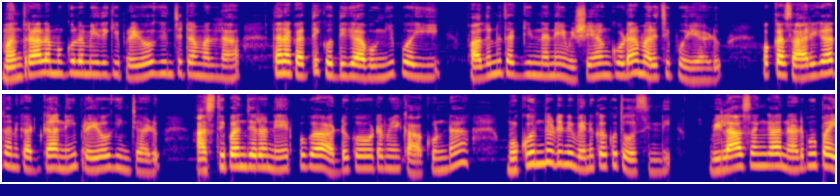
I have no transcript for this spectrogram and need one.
మంత్రాల ముగ్గుల మీదికి ప్రయోగించటం వల్ల తన కత్తి కొద్దిగా వంగిపోయి పదును తగ్గిందనే విషయం కూడా మరిచిపోయాడు. ఒక్కసారిగా తన ఖడ్గాన్ని ప్రయోగించాడు. అస్థిపంజరం నేర్పుగా అడ్డుకోవటమే కాకుండా ముకుందుడిని వెనుకకు తోసింది. విలాసంగా నడుముపై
